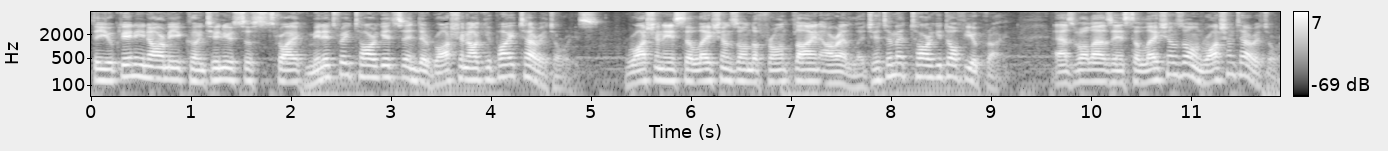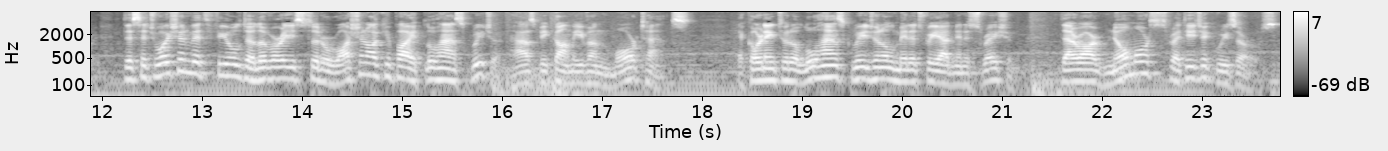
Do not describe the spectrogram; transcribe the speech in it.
The Ukrainian army continues to strike military targets in the Russian occupied territories. Russian installations on the front line are a legitimate target of Ukraine, as well as installations on Russian territory. The situation with fuel deliveries to the Russian occupied Luhansk region has become even more tense. According to the Luhansk Regional Military Administration, there are no more strategic reserves.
